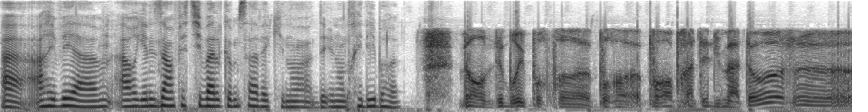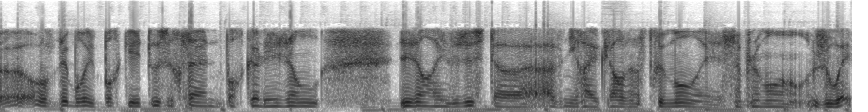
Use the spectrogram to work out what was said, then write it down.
à organiser un festival comme ça avec une, entrée libre? On se débrouille pour, pour, pour, emprunter du matos, euh, on se débrouille pour qu'il y ait tout sur scène, pour que les gens, les gens arrivent juste à, à venir avec leurs instruments et simplement jouer.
